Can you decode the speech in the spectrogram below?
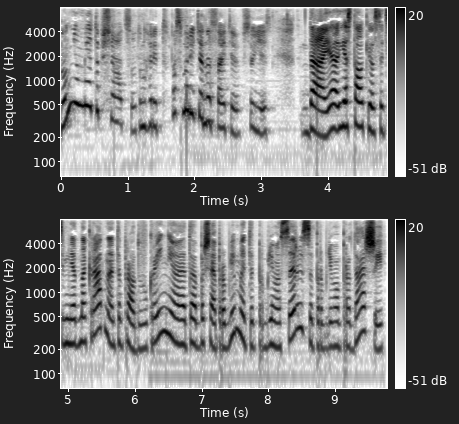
но он не умеет общаться. Вот он говорит, посмотрите на сайте, все есть. Да, я, я сталкивалась с этим неоднократно неоднократно, это правда. В Украине это большая проблема, это проблема сервиса, проблема продаж, и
